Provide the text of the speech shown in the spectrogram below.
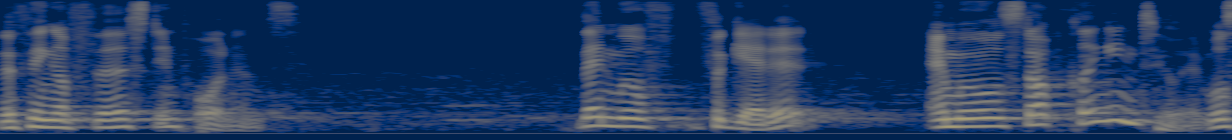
the thing of first importance, then we'll forget it and we'll stop clinging to it. We'll,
